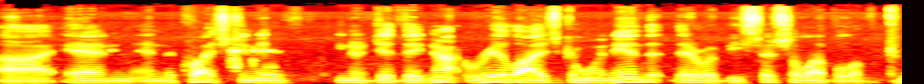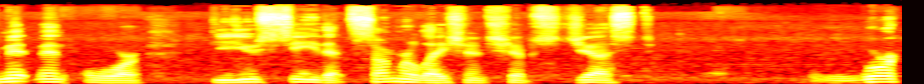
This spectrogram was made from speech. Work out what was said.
Uh, and and the question is, you know, did they not realize going in that there would be such a level of commitment, or do you see that some relationships just work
